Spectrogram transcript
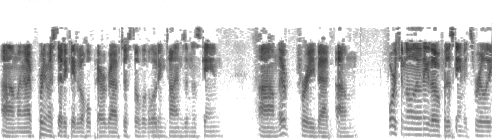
Um, I mean I pretty much dedicated a whole paragraph just to the loading times in this game. Um, they're pretty bad. Um, fortunately though for this game, it's really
